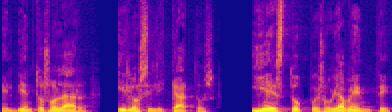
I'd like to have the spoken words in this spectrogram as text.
el viento solar y los silicatos. Y esto, pues obviamente,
